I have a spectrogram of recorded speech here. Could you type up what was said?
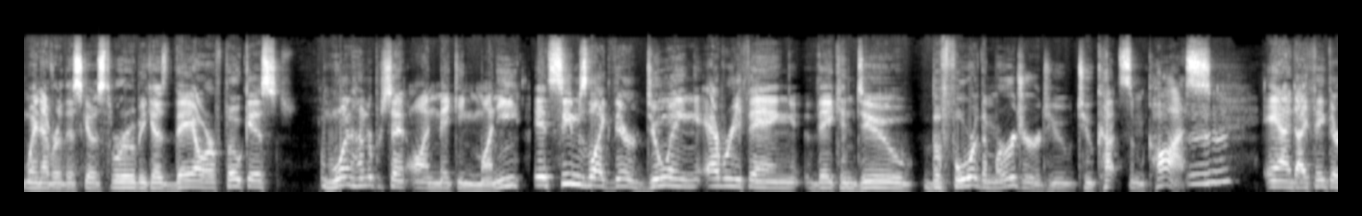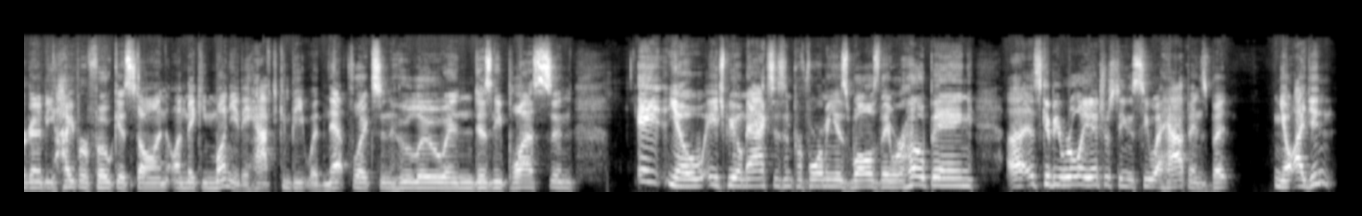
whenever this goes through because they are focused 100% on making money. It seems like they're doing everything they can do before the merger to to cut some costs. And I think they're going to be hyper focused on on making money. They have to compete with Netflix and Hulu and Disney Plus and eh, you know, HBO Max isn't performing as well as they were hoping. Uh, it's going to be really interesting to see what happens. But, you know, I didn't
